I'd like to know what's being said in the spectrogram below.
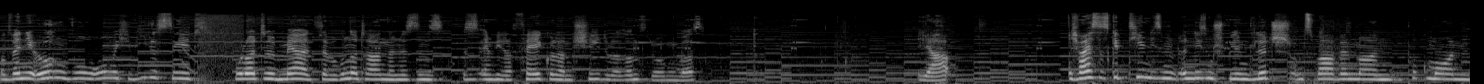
Und wenn ihr irgendwo irgendwelche Videos seht, wo Leute mehr als Level 100 haben, dann ist es, ist es entweder Fake oder ein Cheat oder sonst irgendwas. Ja. Ich weiß, es gibt hier in diesem, in diesem Spiel einen Glitch. Und zwar, wenn man Pokémon...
